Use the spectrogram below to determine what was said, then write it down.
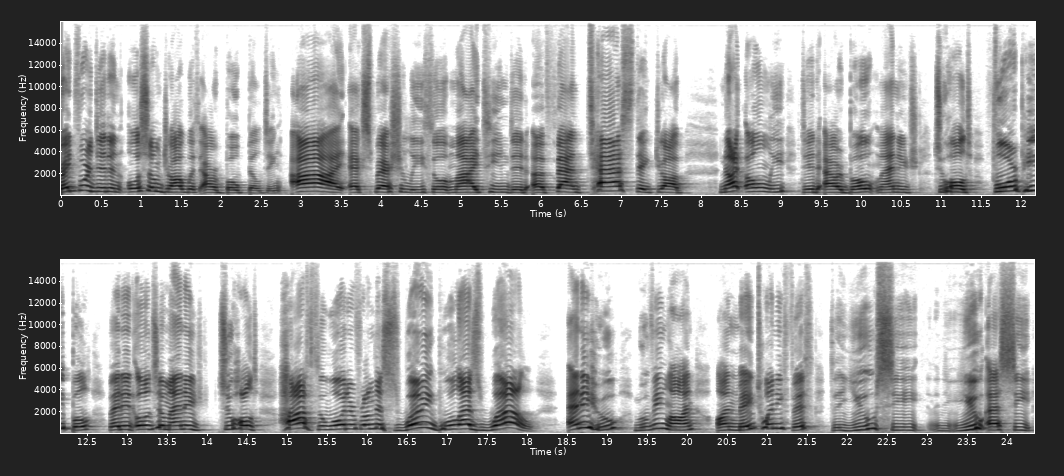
Grade 4 did an awesome job with our boat building. I especially thought my team did a fantastic job. Not only did our boat manage to hold four people, but it also managed to hold half the water from the swimming pool as well. Anywho, moving on, on May 25th, the UC, USC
